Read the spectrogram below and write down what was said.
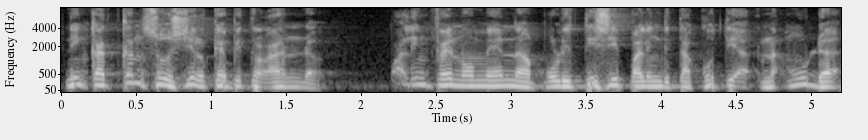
Ningkatkan social capital Anda. Paling fenomena, politisi paling ditakuti anak muda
